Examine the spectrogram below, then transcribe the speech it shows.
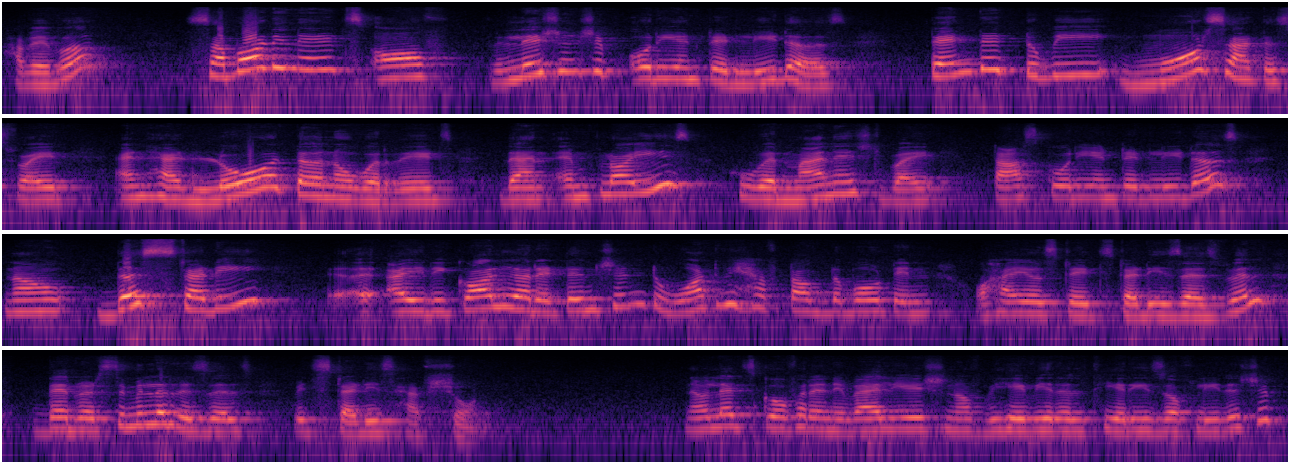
However, subordinates of relationship oriented leaders tended to be more satisfied and had lower turnover rates than employees who were managed by task oriented leaders. Now this study uh, I recall your attention to what we have talked about in Ohio State studies as well. There were similar results which studies have shown. Now let us go for an evaluation of behavioral theories of leadership.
